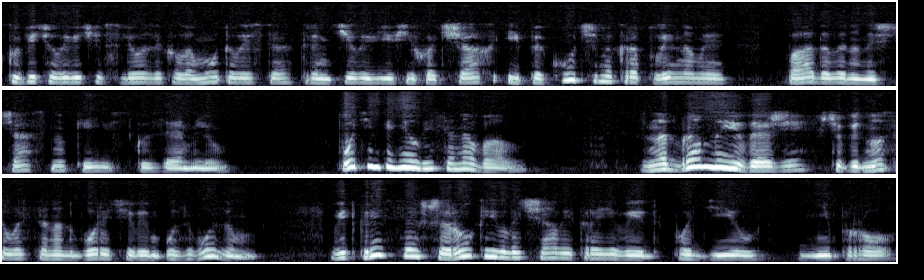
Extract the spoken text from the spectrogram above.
Скупі чоловічі сльози каламутилися, тремтіли в їхніх очах і пекучими краплинами падали на нещасну київську землю. Потім піднялися на вал. З надбрамної вежі, що підносилася над Боричевим узвозом, відкрився широкий величавий краєвид Поділ, Дніпро,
